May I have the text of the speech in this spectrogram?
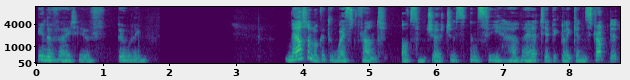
innovative building. Now to look at the west front of some churches and see how they are typically constructed.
